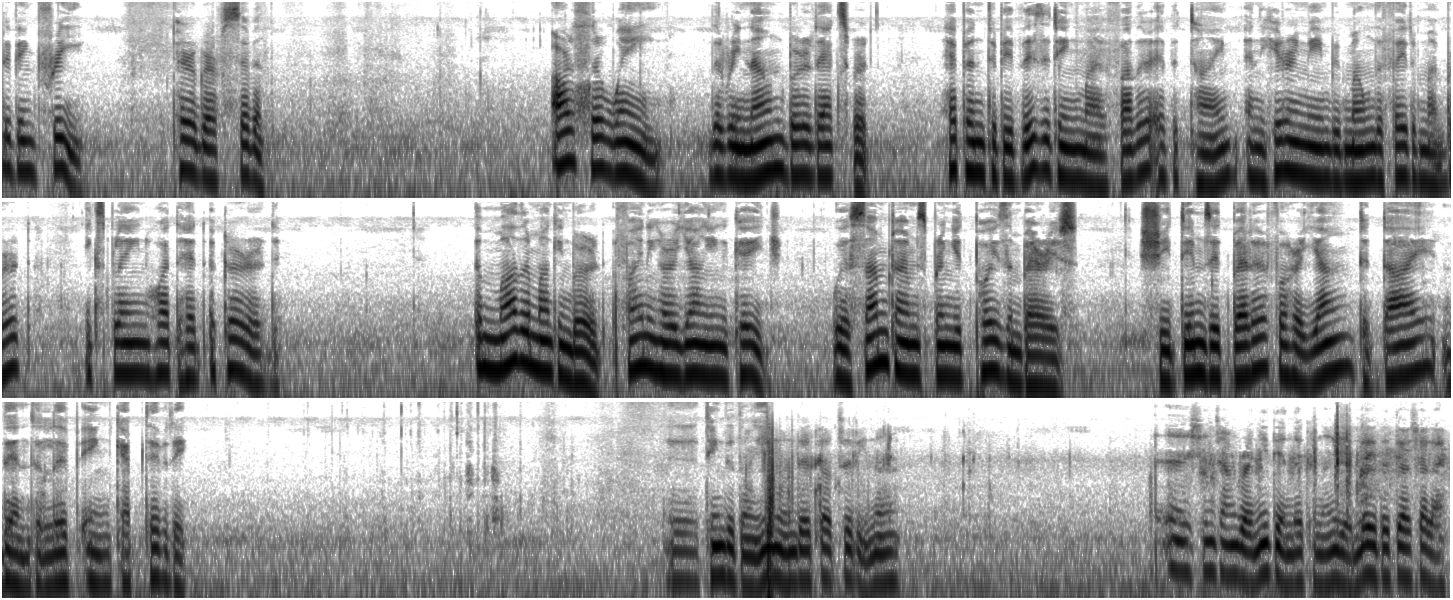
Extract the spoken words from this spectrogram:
Living Free, paragraph 7. Arthur Wayne, the renowned bird expert, happened to be visiting my father at the time and hearing me bemoan the fate of my bird, explained what had occurred. A mother mockingbird, finding her young in a cage, will sometimes bring it poison berries she deems it better for her young to die than to live in captivity. 呃，听得懂英文的到这里呢，呃，心肠软一点的可能眼泪都掉下来。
